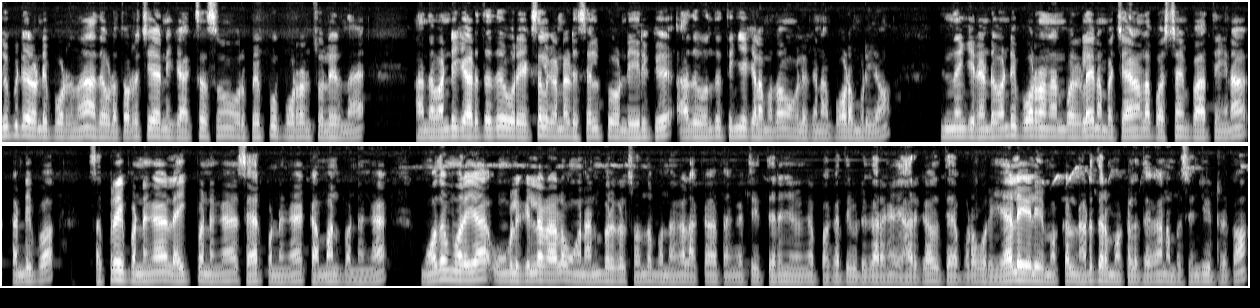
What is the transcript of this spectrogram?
ஜூபிட்டர் வண்டி போட்டிருந்தேன். அதோட தொடர்ச்சியாக இன்றைக்கி அக்சஸும் ஒரு பெப்பு போடுறேன்னு சொல்லியிருந்தேன். அந்த வண்டிக்கு அடுத்தது ஒரு எக்ஸல் கண்டடு செல்ஃப் வண்டி இருக்குது அது வந்து திங்கக்கிழமை தான் உங்களுக்கு நான் போட முடியும். இன்றைக்கி ரெண்டு வண்டி போடுற நண்பர்களே. நம்ம சேனலை ஃபஸ்ட் டைம் பார்த்தீங்கன்னா கண்டிப்பாக சப்ஸ்கிரைப் பண்ணுங்கள் லைக் பண்ணுங்கள் ஷேர் பண்ணுங்கள் கமெண்ட் பண்ணுங்கள் முத முறையாக உங்களுக்கு இல்லைனாலும் உங்கள் நண்பர்கள் சொந்த பந்தங்கள் அக்கா தங்கச்சி தெரிஞ்சவங்க பக்கத்து வீட்டுக்காரங்க யாருக்காவது தேவைப்படும் ஒரு ஏழை எளிய மக்கள் நடுத்தர மக்களுக்காக நம்ம செஞ்சுக்கிட்டு இருக்கோம்.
